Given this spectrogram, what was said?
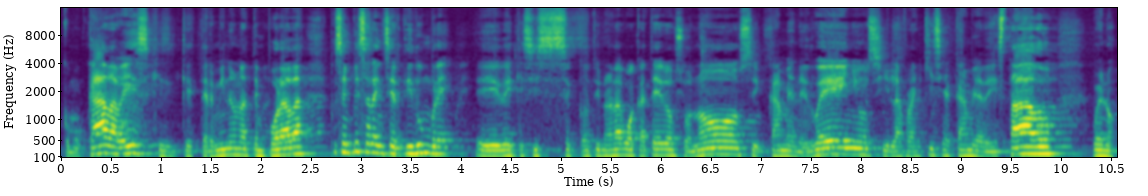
como cada vez que, termina una temporada, pues empieza la incertidumbre eh, de que si se continuará Aguacateros o no, si cambian de dueños, si la franquicia cambia de estado. Bueno,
